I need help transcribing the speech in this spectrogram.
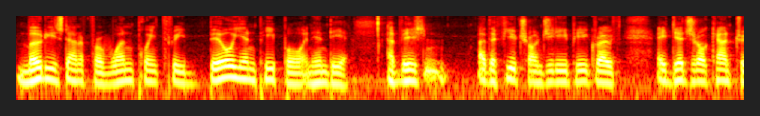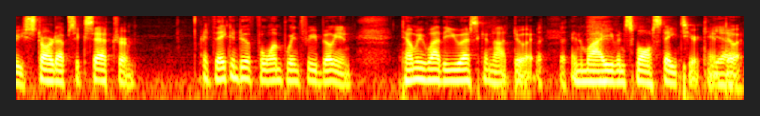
Modi's done it for 1.3 billion people in India, a vision of the future on GDP growth, a digital country, startups, etc. If they can do it for 1.3 billion, tell me why the U.S. cannot do it, and why even small states here can't yeah. do it.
